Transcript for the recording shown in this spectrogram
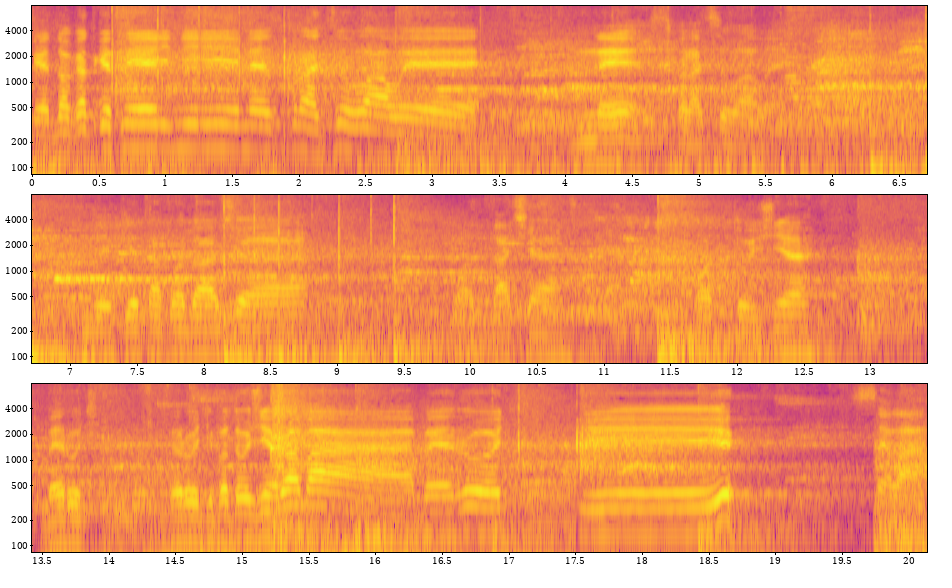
Кидок откидний, ні, не спрацювали. Не спрацювали. Нікіта подача. Подача. Потужня. Беруть. Беруть і потужні. Рома. Беруть. І. Сила.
